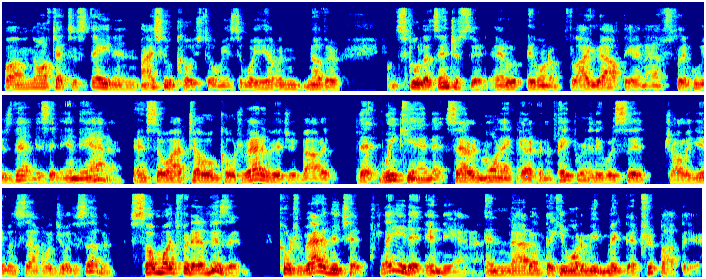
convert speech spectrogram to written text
from North Texas State, and my school coach told me, he said, Well, you have another school that's interested and they want to fly you out there. And I said, Who is that? They said, Indiana. And so I told Coach Radovich about it that weekend, that Saturday morning. I got up in the paper and it was said, Charlie Gibbons signed with Georgia Southern. So much for that visit. Coach Radovich had played at Indiana, and I don't think he wanted me to make that trip out there.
